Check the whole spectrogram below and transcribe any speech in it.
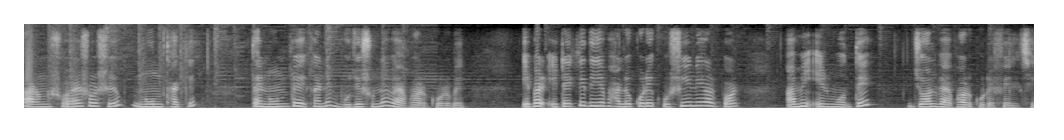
কারণ সয়া সসেও নুন থাকে, তাই নুনটা এখানে বুঝে শুনে ব্যবহার করবে। এবার এটাকে দিয়ে ভালো করে কষিয়ে নেওয়ার পর আমি এর মধ্যে জল ব্যবহার করে ফেলছি।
